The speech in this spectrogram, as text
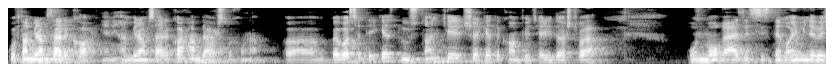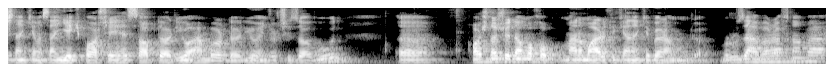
گفتم میرم سر کار یعنی هم میرم سر کار هم درس بخونم. به واسطه یکی از دوستان که شرکت کامپیوتری داشت و اون موقع از این سیستمایی می نوشتن که مثلا یک پارچه حسابداری و انبارداری و اینجور چیزا بود آشنا شدم و خب منو معرفی کردن که برم اونجا. روز اول رفتم و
